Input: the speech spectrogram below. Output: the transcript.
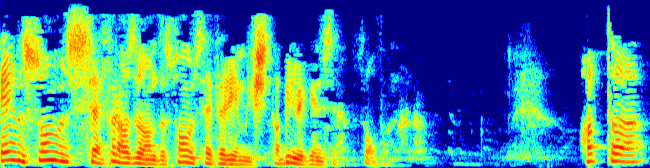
En son sefer hazırlandı. Son seferiymiş. Tabi bilmiyor kendisi. Hatta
